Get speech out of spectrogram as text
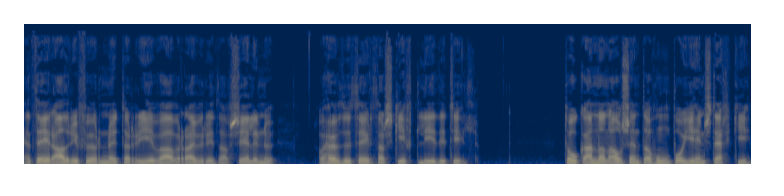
en þeir aðri förnöytar rifa af ræfrið af selinu og höfðu þeir þar skipt liði til. Tók annan ásenda hungbói hinn sterki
